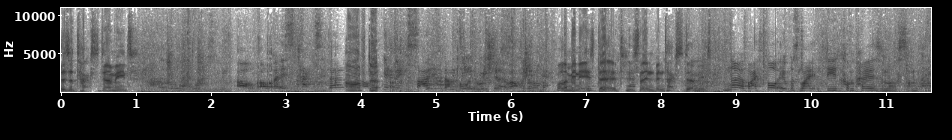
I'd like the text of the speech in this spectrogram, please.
There's a taxidermied. Oh, oh, but it's taxidermy. After- I excited. I thought it was just. Well, I mean, it is dead. It's then been taxidermied. No, but I thought it was like decomposing or something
